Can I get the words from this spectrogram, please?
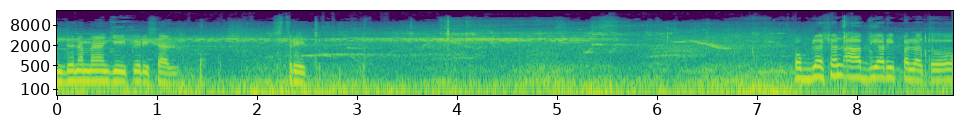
Ando naman ang JP Rizal Street. Poblacion Aviary pala to.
